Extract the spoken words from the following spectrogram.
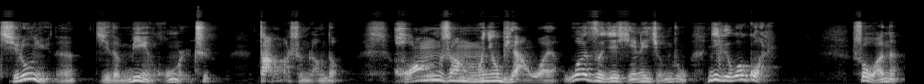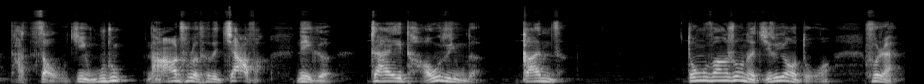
齐鲁女呢，急得面红耳赤，大声嚷道：“皇上没有骗我呀，我自己心里清楚。你给我过来！”说完呢，他走进屋中，拿出了他的家法，那个摘桃子用的杆子。东方朔呢，急着要躲。夫人，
